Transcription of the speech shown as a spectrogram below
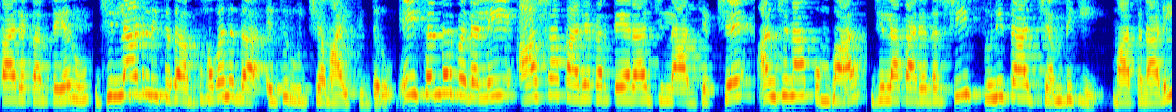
ಕಾರ್ಯಕರ್ತೆಯರು ಜಿಲ್ಲಾಡಳಿತದ ಭವನದ ಎದುರು ಜಮಾಯಿಸಿದ್ದರು. ಈ ಸಂದರ್ಭದಲ್ಲಿ ಆಶಾ ಕಾರ್ಯಕರ್ತೆಯರ ಜಿಲ್ಲಾ ಅಧ್ಯಕ್ಷೆ ಅಂಜನಾ ಕುಂಬಾರ್, ಜಿಲ್ಲಾ ಕಾರ್ಯದರ್ಶಿ ಸುನಿತಾ ಜಂಬಿಗಿ ಮಾತನಾಡಿ,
